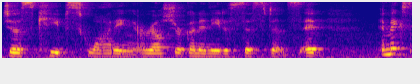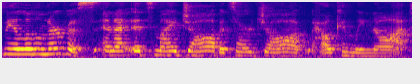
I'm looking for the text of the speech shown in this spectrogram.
just keep squatting or else you're going to need assistance. It it makes me a little nervous and I, it's my job, it's our job. How can we not?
